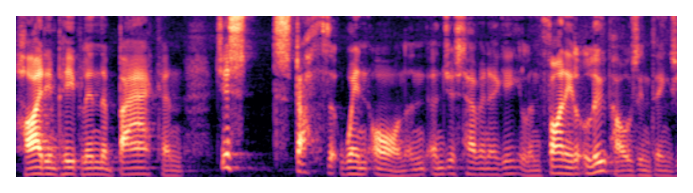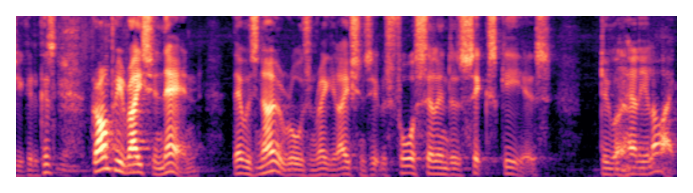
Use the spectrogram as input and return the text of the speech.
hiding people in the back and just stuff that went on and, and just having a giggle and finding little loopholes in things you could because Grand Prix racing then there was no rules and regulations. It was four cylinders six gears do what the hell you like.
